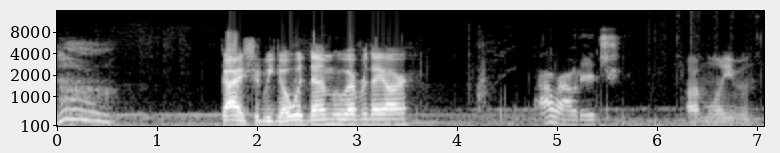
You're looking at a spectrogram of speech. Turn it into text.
think. Guys, should we go with them, whoever they are? Power outage. I'm leaving.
